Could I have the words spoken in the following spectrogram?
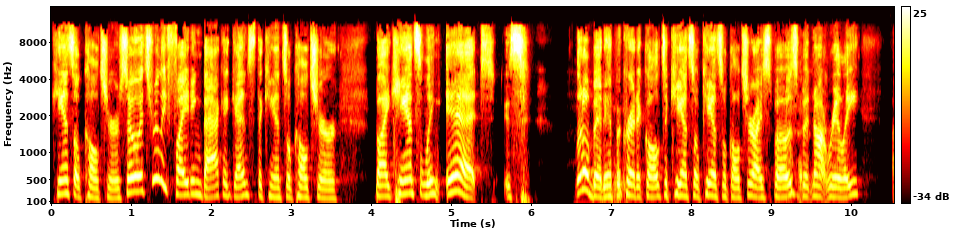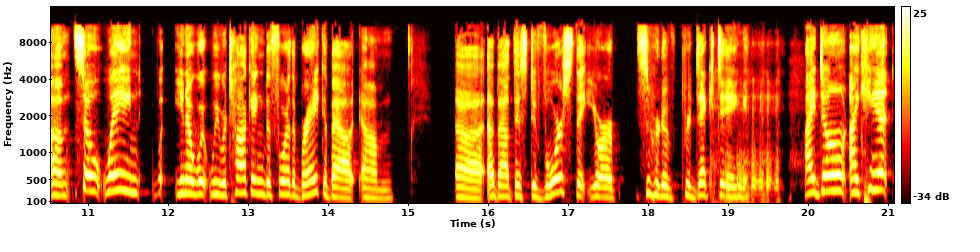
cancel culture. So it's really fighting back against the cancel culture by canceling it. It's a little bit hypocritical to cancel cancel culture, I suppose, but not really. Um, so Wayne, you know, we, we, were talking before the break about um, uh, about this divorce that you're sort of predicting. I don't, I can't,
